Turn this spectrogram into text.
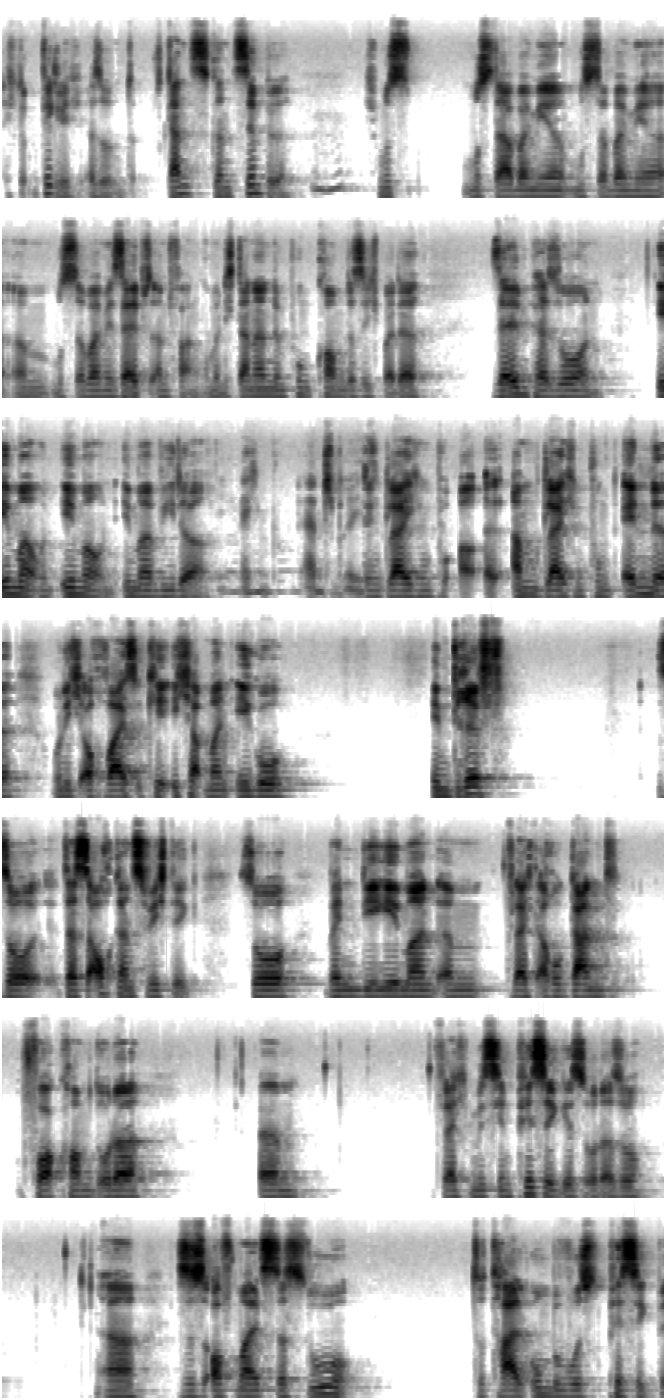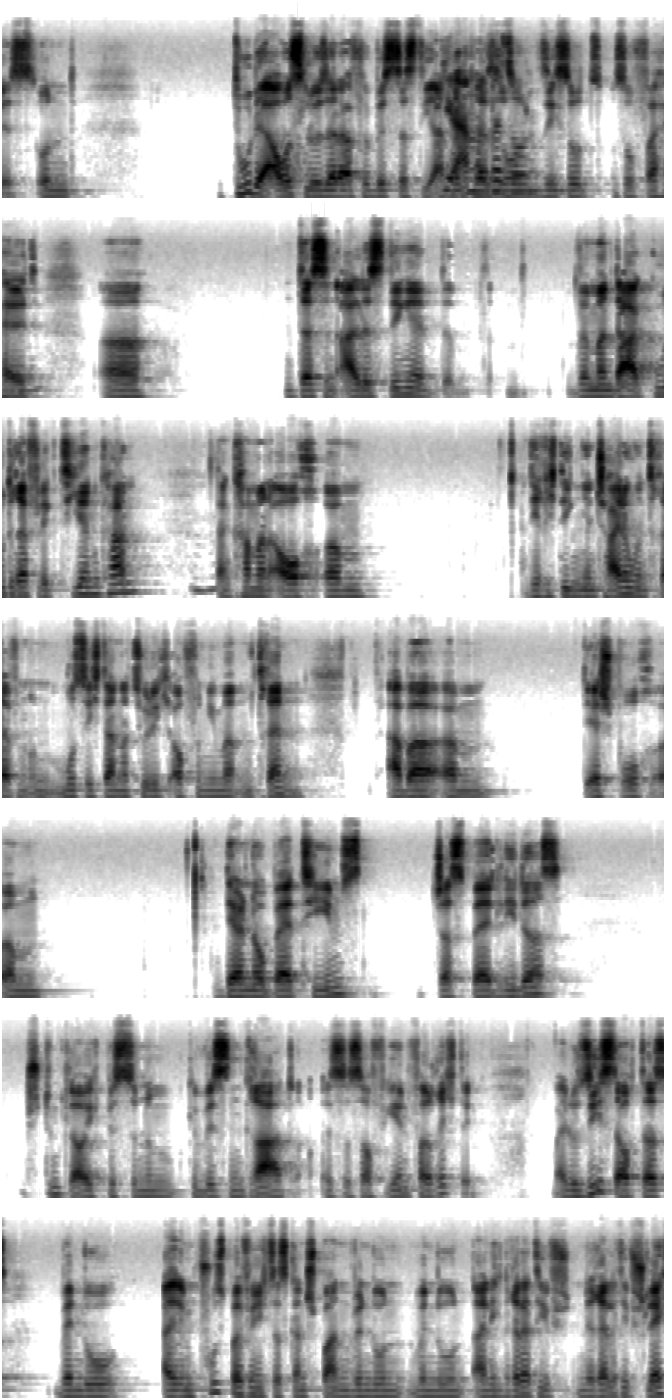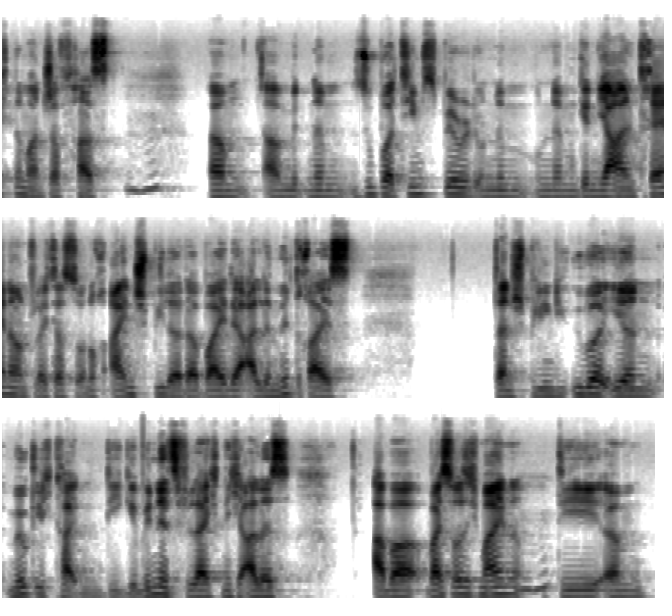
Ich glaube wirklich, also ganz, ganz simpel. Ich muss, muss da bei mir, muss da bei mir, ähm, muss da bei mir selbst anfangen. Und wenn ich dann an den Punkt komme, dass ich bei derselben Person immer und immer und immer wieder Den gleichen Punkt ansprichst. den gleichen, äh, am gleichen Punkt ende und ich auch weiß, okay, ich habe mein Ego im Griff. So, das ist auch ganz wichtig. So, wenn dir jemand ähm, vielleicht arrogant vorkommt oder ähm, vielleicht ein bisschen pissig ist oder so, äh, es ist oftmals, dass du total unbewusst pissig bist und du der Auslöser dafür bist, dass die andere, andere Person, Person. sich so, so verhält. Äh, das sind alles Dinge, wenn man da gut reflektieren kann, dann kann man auch ähm, die richtigen Entscheidungen treffen und muss sich dann natürlich auch von jemandem trennen. Aber ähm, der Spruch, ähm, there are no bad teams, just bad leaders, stimmt, glaube ich, bis zu einem gewissen Grad ist es auf jeden Fall richtig. Weil du siehst auch, dass wenn du, also im Fußball finde ich das ganz spannend, wenn du, wenn du eigentlich eine relativ, eine relativ schlechte Mannschaft hast, ähm, aber mit einem super Team Spirit und einem, und einem genialen Trainer und vielleicht hast du auch noch einen Spieler dabei, der alle mitreißt, dann spielen die über ihren Möglichkeiten. Die gewinnen jetzt vielleicht nicht alles, aber weißt du, was ich meine? Die, ähm,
